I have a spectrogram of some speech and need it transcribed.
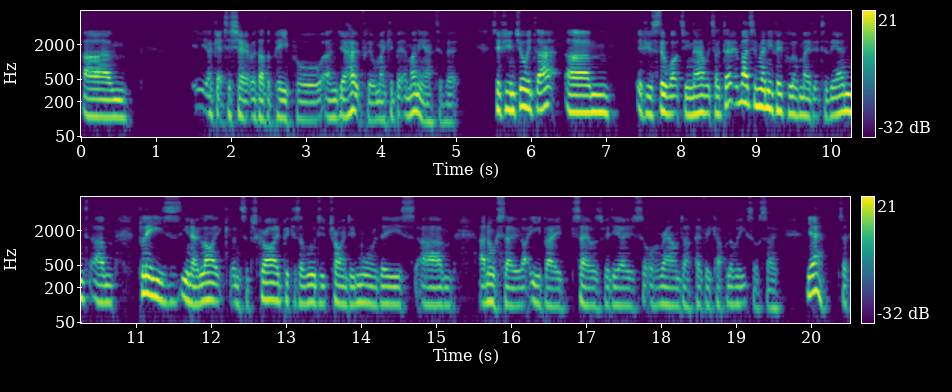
Um, I get to share it with other people, and yeah, hopefully we'll make a bit of money out of it. So if you enjoyed that, um, if you're still watching now, which I don't imagine many people have made it to the end, um, please, you know, like and subscribe because I will do, try and do more of these. Um, and also like eBay sales videos sort of round up every couple of weeks or so. Yeah. So thank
